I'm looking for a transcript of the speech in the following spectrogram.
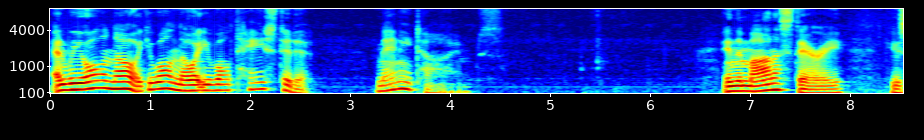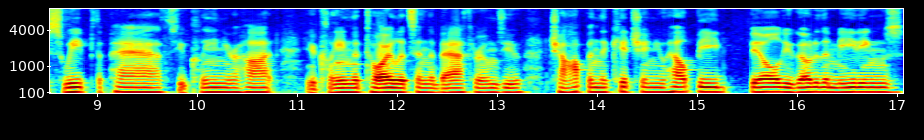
And we all know it. You all know it. You've all tasted it many times. In the monastery, you sweep the paths, you clean your hut, you clean the toilets in the bathrooms, you chop in the kitchen, you help build, you go to the meetings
